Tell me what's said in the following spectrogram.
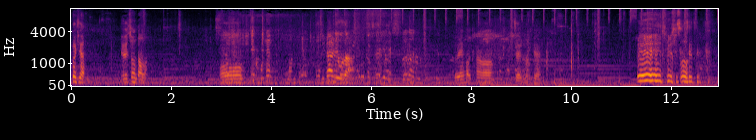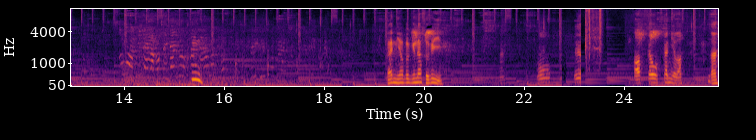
过去，有人撞到了。哦，随便溜达，有点好看哦，这个孔雀。哎，出去出去。嗯。来，你要不要跟他合个影？来哦，好，该我该你了，来。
